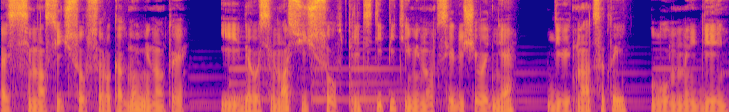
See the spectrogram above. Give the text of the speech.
а с 17 часов 41 минуты и до 18 часов 35 минут следующего дня 19 лунный день.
